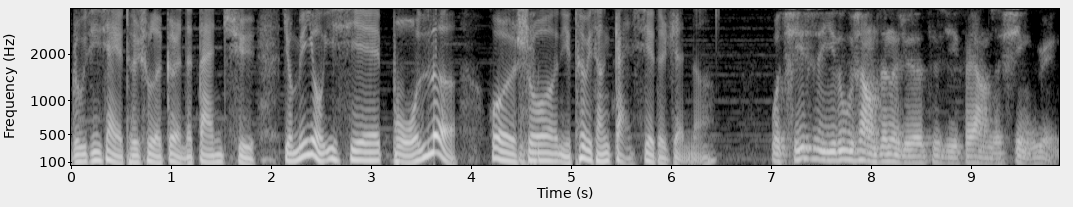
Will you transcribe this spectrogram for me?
如今现在也推出了个人的单曲。有没有一些伯乐，或者说你特别想感谢的人呢？我其实一路上真的觉得自己非常的幸运。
